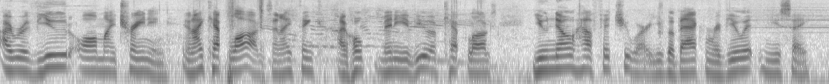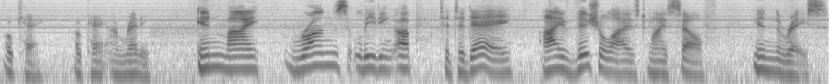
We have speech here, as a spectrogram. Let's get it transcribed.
I reviewed all my training and I kept logs, and I think, I hope many of you have kept logs. You know how fit you are. You go back and review it and you say, okay, okay, I'm ready. In my runs leading up to today, I visualized myself in the race.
